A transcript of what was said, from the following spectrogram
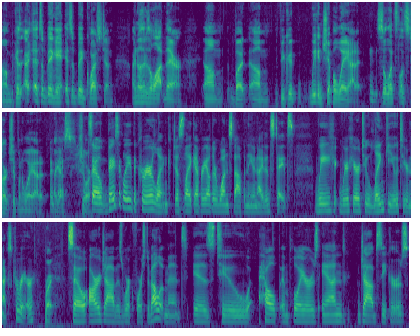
Um, because it's a big it's a big question. I know there's a lot there, um, but um, if you could, we can chip away at it. So let's let's start chipping away at it. I Okay. guess. Sure. So basically, the CareerLink, just like every other one stop in the United States, we, we're here to link you to your next career. right. So our job as workforce development is to help employers and job seekers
